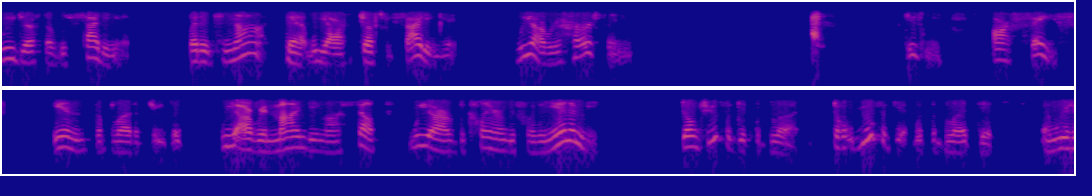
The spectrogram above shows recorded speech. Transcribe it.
we just are reciting it. But it's not that we are just reciting it, we are rehearsing, excuse me, our faith in the blood of Jesus. We are reminding ourselves, we are declaring before the enemy, don't you forget the blood. Don't you forget what the blood did. And we're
